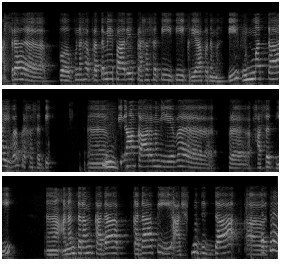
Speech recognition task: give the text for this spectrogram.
अत्र पुनः प्रथमे पादे प्रहसति इति क्रियापदमस्ति उन्मत्ता इव प्रहसति। विना कारणम् एव हसति। अनन्तरं कदा कदापि अश्रुदिग्धा तत्र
